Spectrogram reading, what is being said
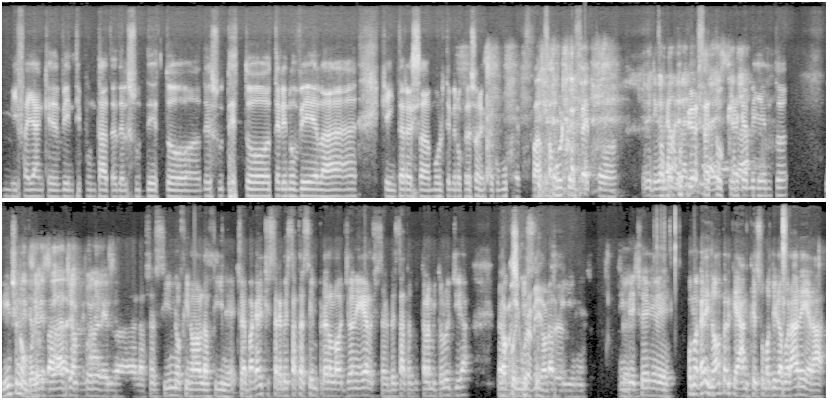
mi fai anche 20 puntate del suddetto, del suddetto telenovela che interessa molte meno persone, perché comunque fa, fa molto effetto, fa molto più effetto cagamento. Lynch non voleva l'assassino fino alla fine, cioè magari ci sarebbe stata sempre la loggia nera, ci sarebbe stata tutta la mitologia, però no, quel mistero alla fine. Sì. Invece, o magari no, perché anche il suo modo di lavorare era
